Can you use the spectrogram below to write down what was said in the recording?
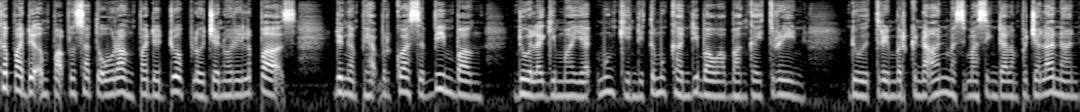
kepada 41 orang pada 20 Januari lepas. Dengan pihak berkuasa bimbang, dua lagi mayat mungkin ditemukan di bawah bangkai tren. Dua tren berkenaan masing-masing dalam perjalanan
